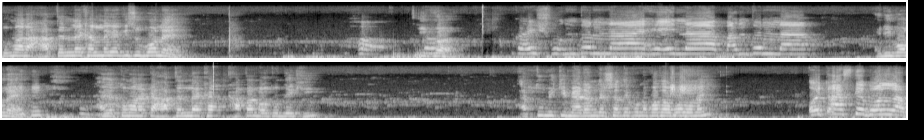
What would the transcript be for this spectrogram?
তোমার হাতের লেখার লেগে কিছু বলে? কি কর? সুন্দর না হে না বান্দর না। এটি বলে আচ্ছা তোমার একটা হাতের লেখা খাতা লো তো দেখি। আর তুমি কি ম্যাডামদের সাথে কোনো কথা বলো নাই? ওই তো আজকে বললাম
